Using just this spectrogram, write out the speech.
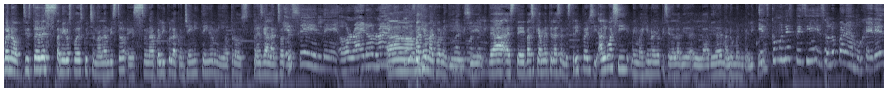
bueno, si ustedes, amigos, pueden escuchar, no la han visto, es una película con Channing Tatum y otros tres galanzotes. Es el de Alright, Alright. Ah, ¿Cómo se Matthew llama? McConaughey, Matthew sí. McConaughey. Ya, este, básicamente le hacen de strippers y algo así, me imagino yo que sería la vida, la vida de Maluma en película. Es como una especie solo para mujeres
